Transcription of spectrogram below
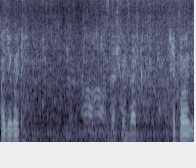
বাজে কয়টা? দশ মিনিট বাকি। সাতটা বাজে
